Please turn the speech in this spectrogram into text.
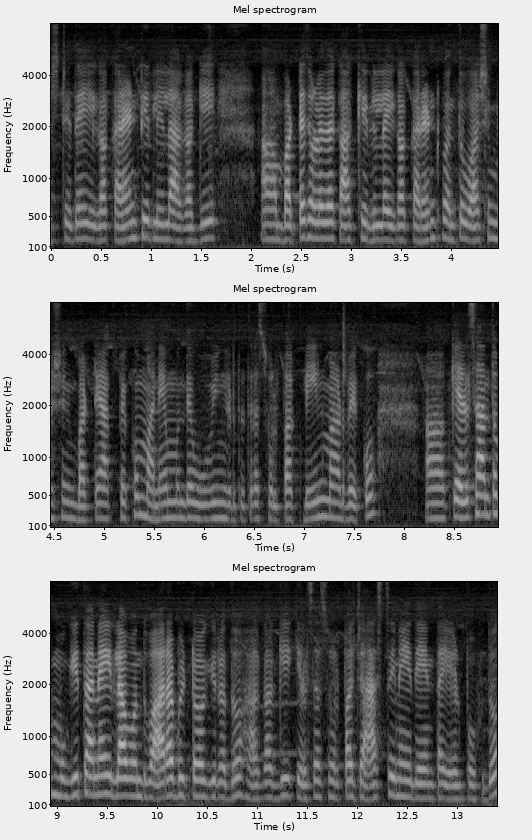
ಅಷ್ಟಿದೆ. ಈಗ ಕರೆಂಟ್ ಇರಲಿಲ್ಲ. ಹಾಗಾಗಿ ಬಟ್ಟೆ ತೊಳೆಯೋದಕ್ಕೆ ಹಾಕಿರಲಿಲ್ಲ. ಈಗ ಕರೆಂಟ್ ಬಂತು. ವಾಷಿಂಗ್ ಮಿಷಿನ್ಗೆ ಬಟ್ಟೆ ಹಾಕಬೇಕು. ಮನೆ ಮುಂದೆ ಹೂವಿಂಗ್ ಗಿಡದ ಹತ್ರ ಸ್ವಲ್ಪ ಕ್ಲೀನ್ ಮಾಡಬೇಕು. ಕೆಲಸ ಅಂತ ಮುಗಿತಾನೇ ಇಲ್ಲ. ಒಂದು ವಾರ ಬಿಟ್ಟು ಹೋಗಿರೋದು. ಹಾಗಾಗಿ ಕೆಲಸ ಸ್ವಲ್ಪ ಜಾಸ್ತಿನೇ ಇದೆ ಅಂತ ಹೇಳ್ಬಹುದು.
